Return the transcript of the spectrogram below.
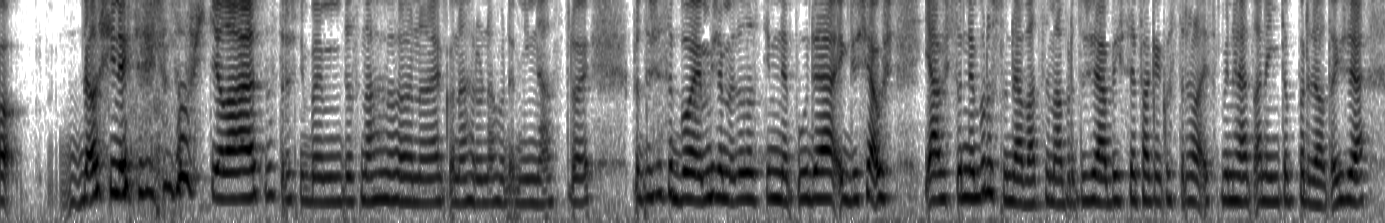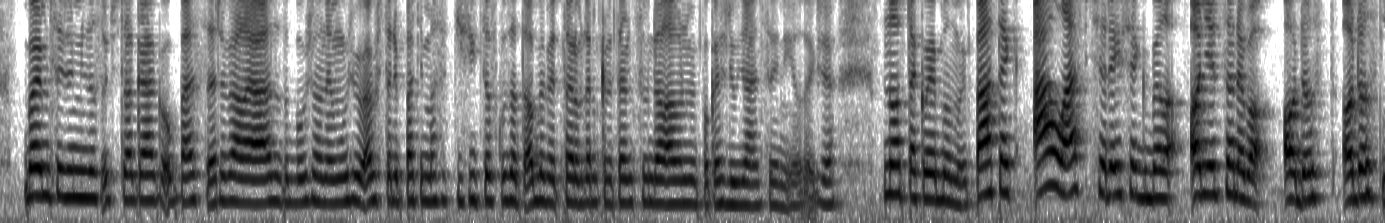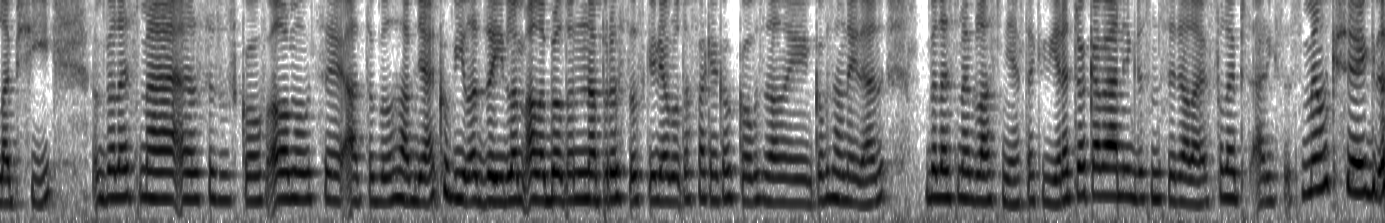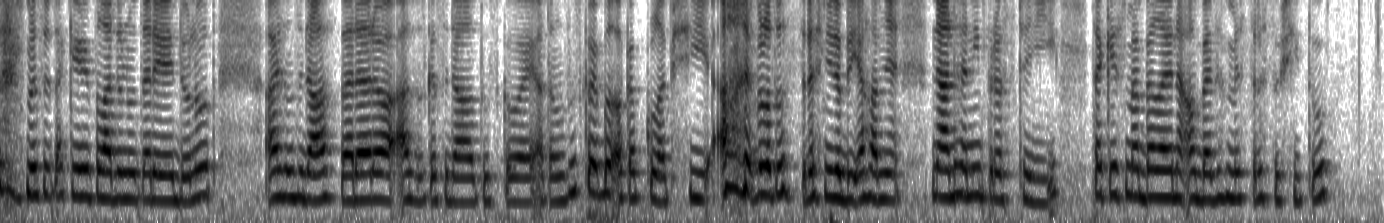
další nechci, jsem to chtěla, já se strašně bojím mít zase na, na, jako na hru na hudební nástroj, protože se bojím, že mi to zase tím nepůjde, i když já už, já už to nebudu sundávat sama, protože já bych se fakt jako strhla i svůj head a není to prdel, takže Bojím se, že mě zase učitelka jako úplně seřve, ale já za to bohužel nemůžu a už tady platím asi tisícovku za to, aby mi to jenom ten kreten sundal a on mi po každý udělal něco jiného, takže no takový byl můj pátek, ale včerejšek byl o něco nebo o dost, o dost lepší. Byli jsme eh, se Zuzkou v Olomouci a to byl hlavně jako výlet za jídlem, ale bylo to naprosto skvělé a bylo to fakt jako kouzelný, kouzelný den. Byli jsme vlastně v takové retro kavárně, kde jsme si dali Philips a Reese's Milkshake, kde jsme si taky v Ladonu tady donut a já jsem si dala Ferrero a Zuzka si dala Tuskovej a ten Tuskovej byl o kapku lepší, ale bylo to strašně dobrý a hlavně nádherný prostředí. Taky jsme byli na oběd v Mr. Sushitu,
